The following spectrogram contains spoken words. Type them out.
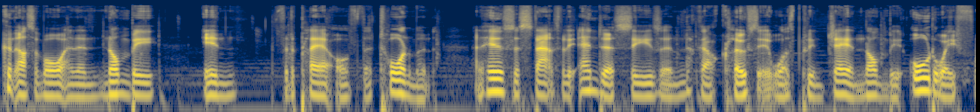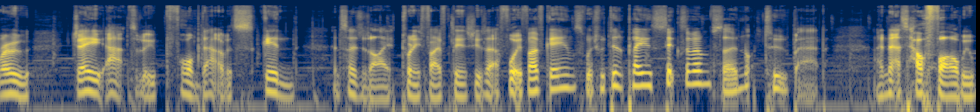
Couldn't ask for more. And then Nombi in for the player of the tournament. And here's the stats for the end of the season. Look how close it was between Jay and Nombi all the way through. Jay absolutely performed out of his skin, and so did I. 25 clean sheets out of 45 games, which we didn't play six of them, so not too bad. And that's how far we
